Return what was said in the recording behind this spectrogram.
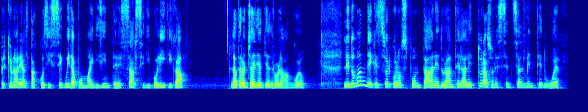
Perché una realtà così seguita può mai disinteressarsi di politica? La tragedia è dietro l'angolo. Le domande che sorgono spontanee durante la lettura sono essenzialmente due.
